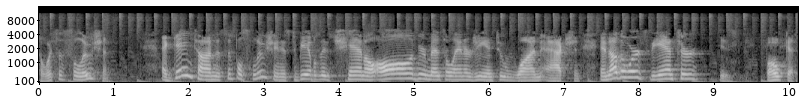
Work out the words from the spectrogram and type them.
So what's the solution? At game time, the simple solution is to be able to channel all of your mental energy into one action. In other words, the answer is focus.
